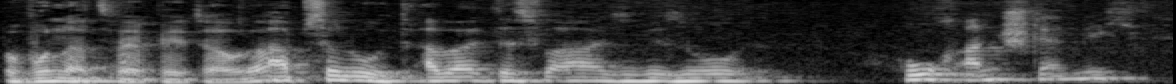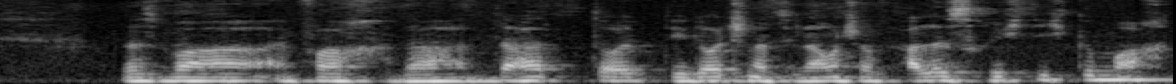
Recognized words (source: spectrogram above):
Bewundernswert, Peter, oder? Absolut. Aber das war sowieso hoch anständig. Das war einfach, da, da hat die deutsche Nationalmannschaft alles richtig gemacht.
